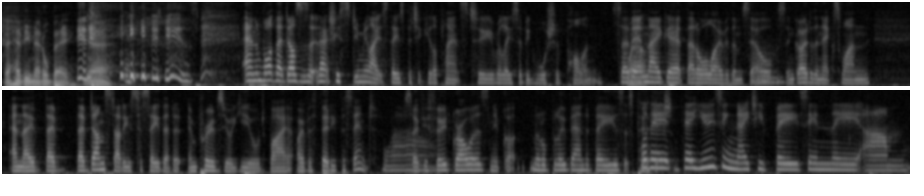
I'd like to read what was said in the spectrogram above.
The heavy metal bee. yeah. it is. And what that does is it actually stimulates these particular plants to release a big whoosh of pollen. So then they get that all over themselves and go to the next one. And they've, they've, they've done studies to see that it improves your yield by over 30%. Wow! So if you're food growers and you've got little blue banded bees, it's perfect. Well, they're they're using native bees in the um,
